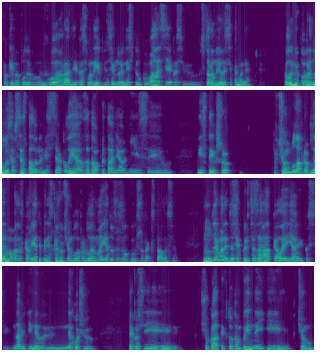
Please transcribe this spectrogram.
поки ми були в Волгограді, якось вони зі мною не спілкувалися, якось сторонилися мене. Коли ми повернулися, все стало на місця. Коли я задав питання одній з е, із тих, що в чому була проблема, вона скаже: Я тобі не скажу, в чому була проблема, а я дуже жалкую, що так сталося. Ну, для мене до сих пір це загадка, але я якось навіть і не, не хочу якось і шукати, хто там винний і в чому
